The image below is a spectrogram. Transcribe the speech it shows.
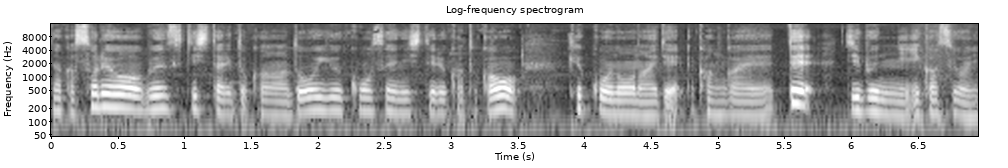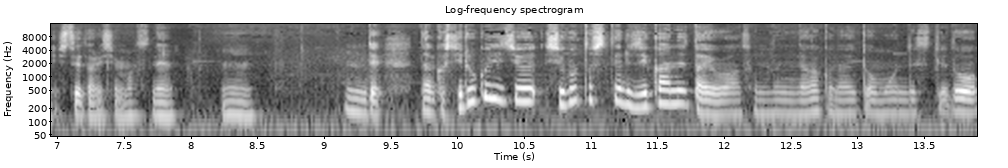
なんかそれを分析したりとかどういう構成にしてるかとかを結構脳内で考えて自分に生かすようにしてたりしますね。うんうんでなんか四六時中仕事してる時間自体はそんなに長くないと思うんですけど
